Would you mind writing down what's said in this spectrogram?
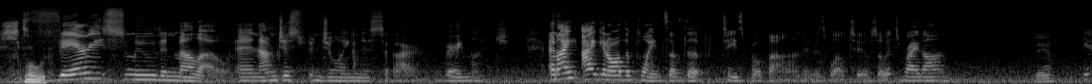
Smooth. It's very smooth and mellow, and I'm just enjoying this cigar very much. And I, I get all the points of the taste profile on it as well too, so it's right on. Dan? Yeah.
